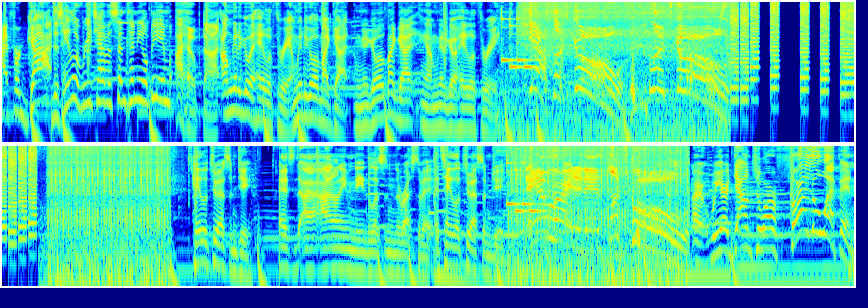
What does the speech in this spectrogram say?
I forgot. Does Halo Reach have a Sentinel Beam? I hope not. I'm gonna go with Halo 3. I'm gonna go with my gut. I'm gonna go with my gut, and I'm gonna go Halo 3. Yes, let's go! Let's go! Halo 2 SMG. It's, I, I don't even need to listen to the rest of it. It's Halo 2 SMG. Damn right it is. Let's go! All right, we are down to our final weapon.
